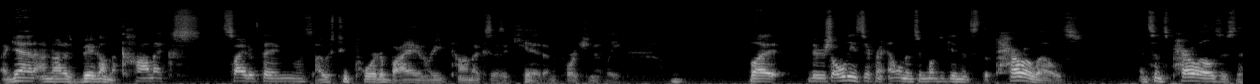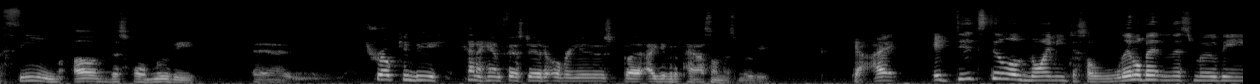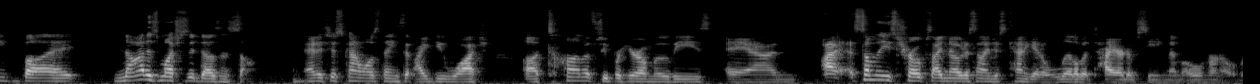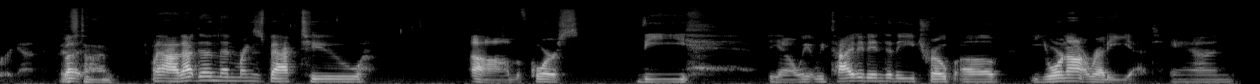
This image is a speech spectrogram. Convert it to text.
Again, I'm not as big on the comics side of things. I was too poor to buy and read comics as a kid, unfortunately. But there's all these different elements, and once again, it's the parallels. And since parallels is the theme of this whole movie, uh, trope can be kind of ham-fisted, overused, but I give it a pass on this movie. Yeah, I it did still annoy me just a little bit in this movie, but not as much as it does in some. And it's just kind of one of those things that I do watch a ton of superhero movies, and I, some of these tropes I notice, and I just kind of get a little bit tired of seeing them over and over again. It's But- time. Uh, that then then brings us back to, um, of course, the you know we, we tied it into the trope of you're not ready yet, and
